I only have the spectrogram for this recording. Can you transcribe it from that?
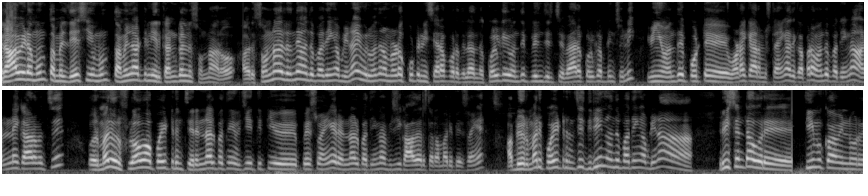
திராவிடமும் தமிழ் தேசியமும் தமிழ்நாட்டில் நீர் கண்கள்னு சொன்னாரோ அவர் சொன்னதுலேருந்தே வந்து பார்த்தீங்க அப்படின்னா இவர் வந்து நம்மளோட கூட்டணி சேர போறதில்ல அந்த கொள்கை வந்து பிரிஞ்சிருச்சு. வேற கொள்கை அப்படின்னு சொல்லி இவங்க வந்து போட்டு உடைக்க ஆரம்பிச்சிட்டாங்க. அதுக்கப்புறம் வந்து பார்த்தீங்கன்னா அன்னைக்கு ஆரம்பிச்சு ஒரு மாதிரி ஒரு ஃப்ளோவாக போயிட்டு இருந்துச்சு. ரெண்டு நாள் பார்த்தீங்கன்னா விஜய் திட்டி பேசுவாங்க. ரெண்டு நாள் பார்த்தீங்கன்னா விஜய்க்கு ஆதரவு தர மாதிரி பேசுவாங்க. அப்படி ஒரு மாதிரி போயிட்டு இருந்துச்சு. திடீர்னு வந்து பார்த்தீங்க அப்படின்னா ரீசெண்டாக ஒரு திமுகவின் ஒரு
